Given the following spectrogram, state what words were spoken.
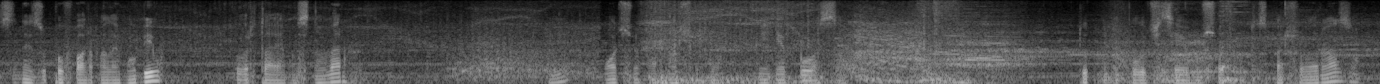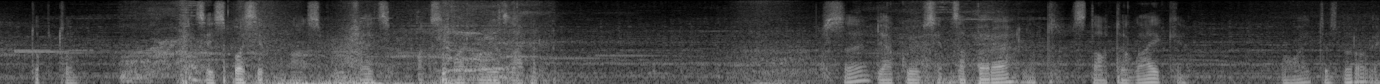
знизу пофармили мобів, повертаємось наверх і мочимо нашого міні-боса. Тут мені вийде його шотнути з першого разу. Тобто в цей спосіб у нас виходить максимально юзабельний. Все, дякую всім за перегляд. Ставте лайки. Бувайте здорові!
